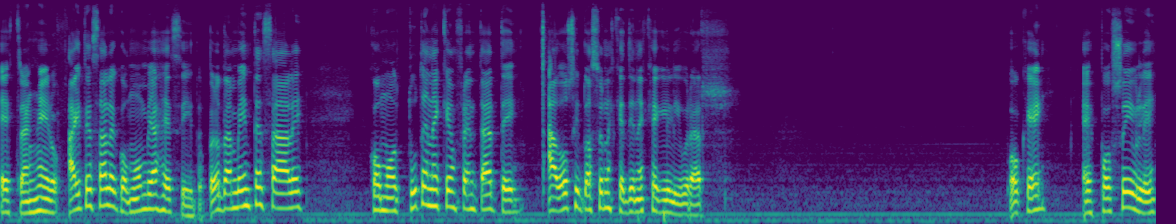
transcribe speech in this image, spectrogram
extranjeros. Ahí te sale como un viajecito, pero también te sale como tú tienes que enfrentarte a dos situaciones que tienes que equilibrar. ok, es posible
